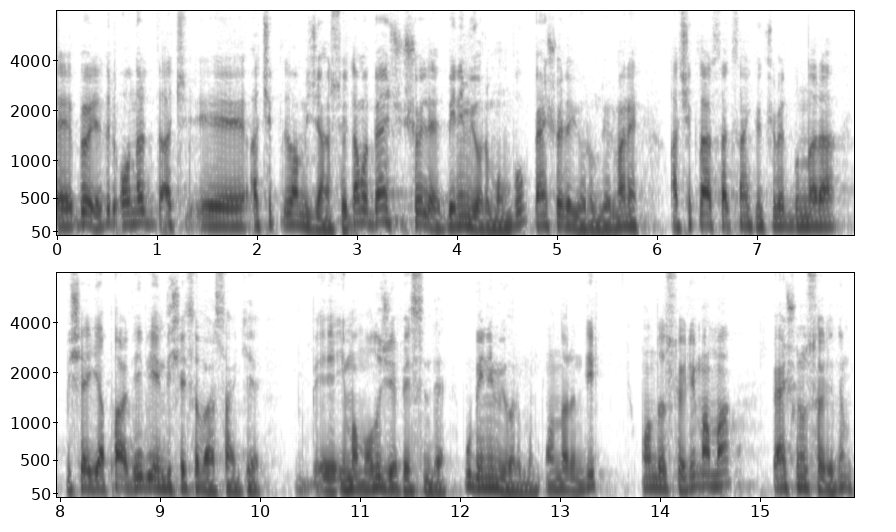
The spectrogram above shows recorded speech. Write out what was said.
E, böyledir. Onları da aç, e, açıklamayacağını söyledi. Ama ben şöyle, benim yorumum bu. Ben şöyle yorumluyorum. Hani açıklarsak sanki hükümet bunlara bir şey yapar diye bir endişesi var sanki e, İmamoğlu cephesinde. Bu benim yorumum. Onların değil. Onu da söyleyeyim ama ben şunu söyledim.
